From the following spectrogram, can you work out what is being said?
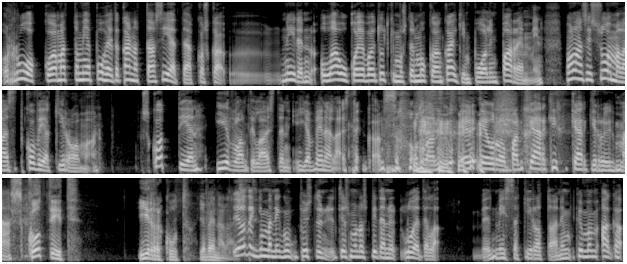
ruokkoamattomia puheita kannattaa sietää, koska niiden laukoja voi tutkimusten mukaan kaikin puolin paremmin. Me ollaan siis suomalaiset kovia kiroamaan. Skottien, irlantilaisten ja venäläisten kanssa ollaan niin kuin Euroopan kärki, kärkiryhmää. Skotit, irkut ja venäläiset. Jotenkin mä niin kuin pystyn, että jos mun olisi pitänyt luetella, että missä kirotaan, niin kyllä mä aika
